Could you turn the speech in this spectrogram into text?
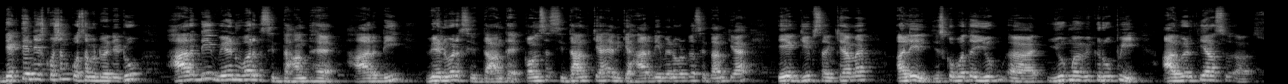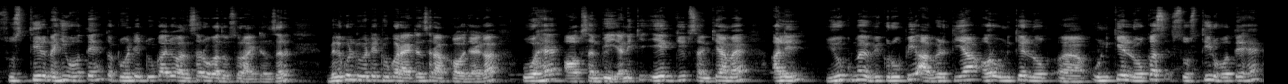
देखते हैं next question question number 22 Hardy Weinberg सिद्धांत है। हार्डी वेनवर्ग सिद्धांत है। कौन सा सिद्धांत क्या है? यानी कि हार्डी वेनवर्ग का सिद्धांत क्या है? एक जीव संख्या में अलील, जिसको बोलते हैं युग युग्म विकरूपी आवृत्तियाँ सुस्थिर नहीं होते हैं। तो 22 का जो आंसर होगा दोस्तों राइट आंसर बिल्कुल 22 का राइट आंसर आपका हो जाएगा। वो है ऑप्शन बी यानी कि एक जीव संख्या में अलील युग में विकरूपी आवृत्तियाँ और उनके लोक उनके लोकस सुस्थिर होते हैं,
